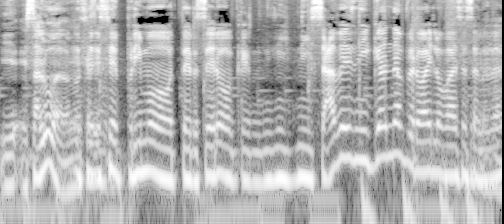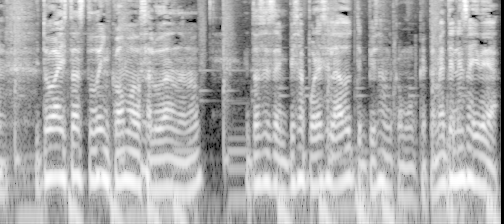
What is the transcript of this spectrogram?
Y eh, salúdalo, ¿no? Ese, es- ese primo tercero que ni, ni sabes ni qué onda, pero ahí lo vas a saludar. Ajá. Y tú ahí estás todo incómodo saludando, ¿no? Entonces empieza por ese lado, te empiezan como que te meten esa idea.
